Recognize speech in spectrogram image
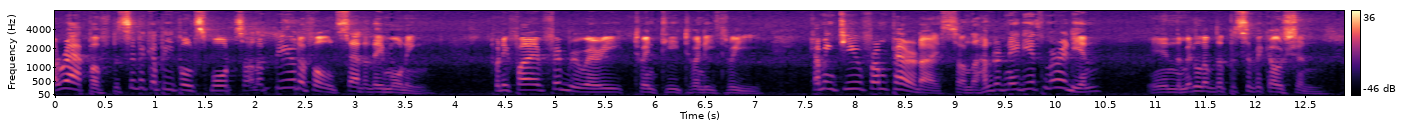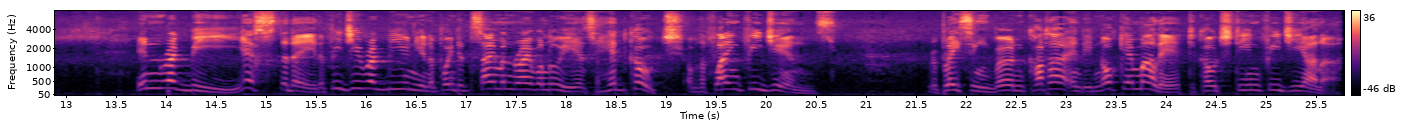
A wrap of Pasifika People sports on a beautiful Saturday morning, 25 February 2023. Coming to you from paradise on the 180th meridian in the middle of the Pacific Ocean. In rugby, yesterday, the Fiji Rugby Union appointed Simon Raiwalui as head coach of the Flying Fijians, replacing Vern Cotter and Inoke Male to coach Team Fijiana,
